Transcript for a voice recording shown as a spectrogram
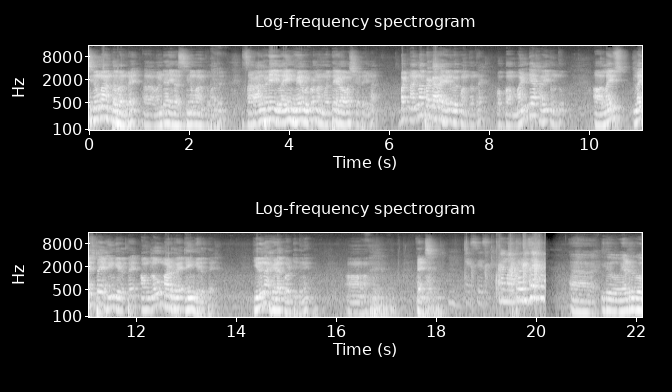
ಸಿನಿಮಾ ಅಂತ ಬಂದರೆ ಮಂಡ್ಯ ಇದ ಸಿನಿಮಾ ಅಂತ ಬಂದರೆ ಸರ್ ಆಲ್ರೆಡಿ ಲೈನ್ ಹೇಳ್ಬಿಟ್ರು, ನಾನು ಮತ್ತೆ ಹೇಳೋ ಅವಶ್ಯಕತೆ ಇಲ್ಲ. ಬಟ್ ನನ್ನ ಪ್ರಕಾರ ಹೇಳಬೇಕು ಅಂತಂದ್ರೆ ಒಬ್ಬ ಮಂಡ್ಯ ಹೈದೊಂದು ಲೈಫ್ ಲೈಫ್ ಸ್ಟೈಲ್ ಹೆಂಗಿರುತ್ತೆ ಅವ್ನು ಲವ್ ಮಾಡಿದ್ರೆ ಹೆಂಗಿರುತ್ತೆ? ಇದನ್ನ ಹೇಳಕ್ ಹೊರಟಿದ್ದೀನಿ ಥ್ಯಾಂಕ್ಸ್ ಎಸ್ ಎಸ್ ನಮ್ಮ ಪ್ರೊಡ್ಯೂಸರ್ ಇದು ಎಲ್ರಿಗೂ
